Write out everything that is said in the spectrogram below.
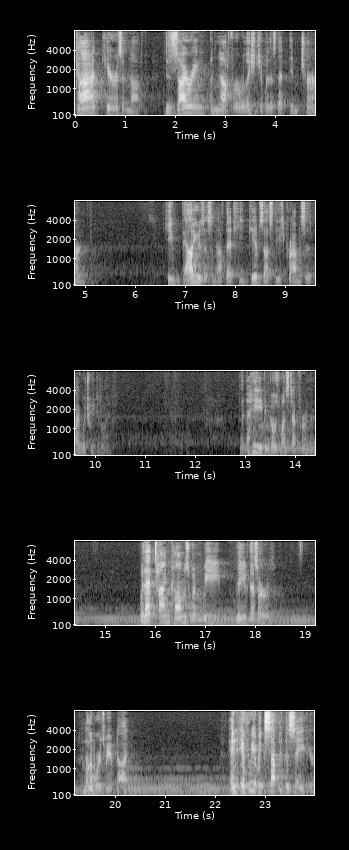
God cares enough, desiring enough for a relationship with us that in turn, He values us enough that He gives us these promises by which we can live. He even goes one step further. When that time comes when we leave this earth, in other words, we have died, and if we have accepted the Savior,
